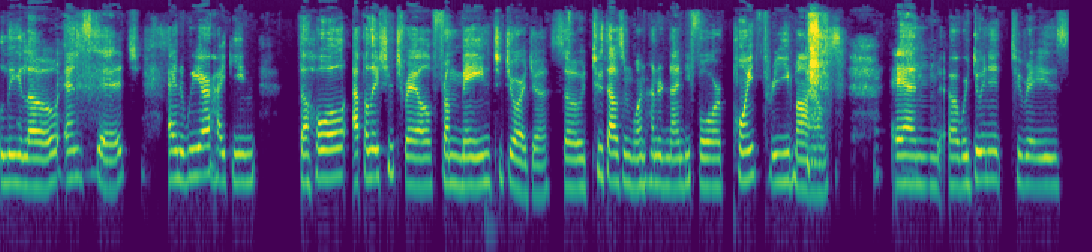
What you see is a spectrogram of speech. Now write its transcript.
Lilo and Stitch, and we are hiking the whole Appalachian Trail from Maine to Georgia. So 2,194.3 miles. and uh, we're doing it to raise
